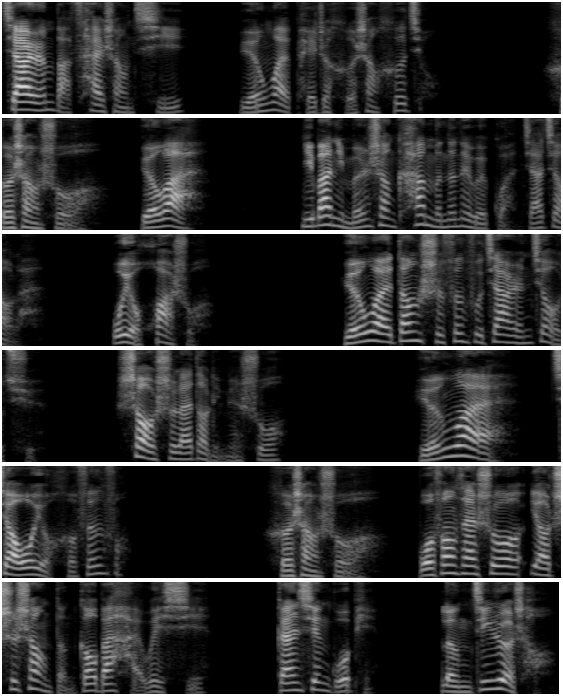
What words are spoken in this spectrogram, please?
家人把菜上齐。员外陪着和尚喝酒，和尚说：“员外，你把你门上看门的那位管家叫来，我有话说。”员外当时吩咐家人叫去，少时来到里面说：“员外叫我有何吩咐？”和尚说：“我方才说要吃上等高白海味席、干鲜果品、冷金热炒、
